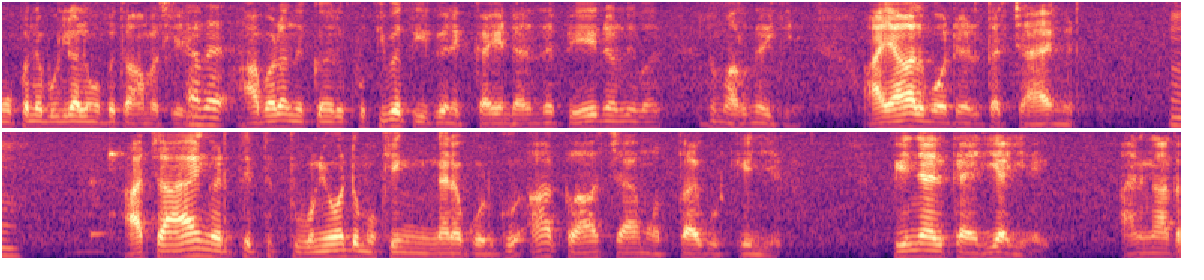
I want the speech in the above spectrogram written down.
മൂപ്പന്റെ വീട്ടിലാണ് താമസിക്കും താമസിക്കുന്നത് അവിടെ നിൽക്കുന്ന ഒരു കുത്തിവെത്തിക്ക് കൈയുണ്ട്. അതിന്റെ പേരിന് മറന്നു വയ്ക്കുന്നു അയാൾ പോയിട്ട് എടുത്ത ചായ എടുത്തു. ആ ചായ എടുത്തിട്ട് തുണി കൊണ്ട് മുക്കി ഇങ്ങനെ കൊടുക്കും. ആ ക്ലാസ് ചായ മൊത്തമായി കുടിക്കുകയും ചെയ്തു. പിന്നെ അത് കരിയായി. അനങ്ങാത്ത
